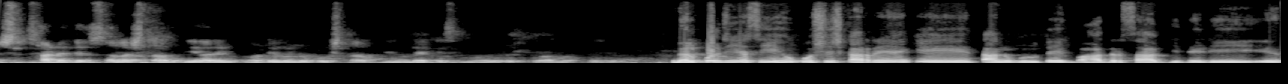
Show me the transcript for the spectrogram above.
ਸਾਢੇ ਤਿੰਨ ਸਾਲਾ ਸ਼ਤਾਬਦੀ ਆ ਰਹੀ ਤੁਹਾਡੇ ਵੱਲੋਂ ਕੋਈ ਸ਼ਤਾਬਦੀ ਨੂੰ ਲੈ ਕੇ ਸਮਾਰੋਹ ਦਾ ਪ੍ਰੋਗਰਾਮ ਰੱਖਿਆ ਗਿਆ ਬਿਲਕੁਲ ਜੀ ਅਸੀਂ ਇਹੋ ਕੋਸ਼ਿਸ਼ ਕਰ ਰਹੇ ਹਾਂ ਕਿ ਧੰਨ ਗੁਰੂ ਤੇਗ ਬਹਾਦਰ ਸਾਹਿਬ ਜੀ ਦੀ ਜਿਹੜੀ ਅ,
